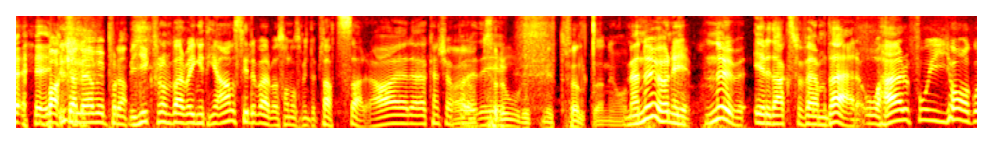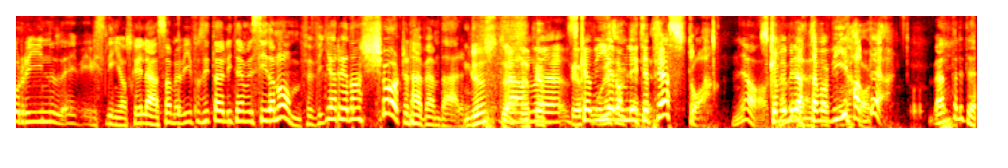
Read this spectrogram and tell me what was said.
Backa Levi på den. Vi gick från att värva ingenting alls till att värva sådana som inte platsar. Ja, jag kan köpa Ja, det. det är... otroligt mittfält där ni har. Men nu hörni, nu är det dags för Vem där? Och här får ju jag och Ryn, eh, visserligen jag ska ju läsa, men vi får sitta lite vid sidan om för vi har redan kört den här Vem där? Just det. Men Får jag- eh, ska jag vi ge dem lite press då? Ja, Ska vi berätta vad vi hade? Vänta lite,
